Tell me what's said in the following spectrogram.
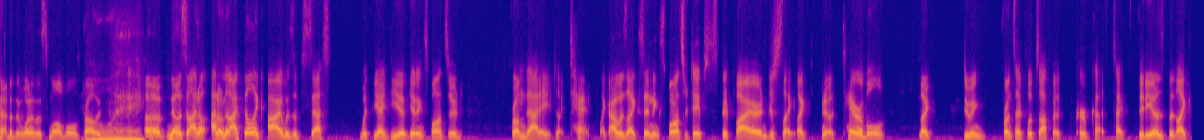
out of the one of the small bowls, probably. No way. Um, no, so I don't I don't know. I feel like I was obsessed with the idea of getting sponsored from that age, like 10. Like I was like sending sponsor tapes to Spitfire and just like like you know, terrible like doing frontside flips off a curb cut type videos, but like,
